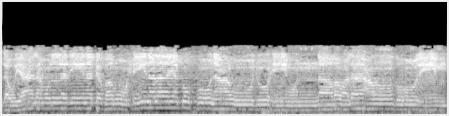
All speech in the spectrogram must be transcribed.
لو يعلم الذين كفروا حين لا يكفون عن وجوههم النار ولا عن ظهورهم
